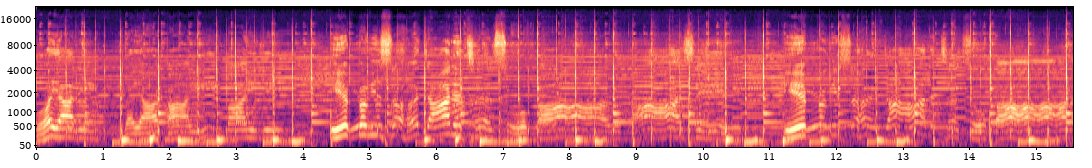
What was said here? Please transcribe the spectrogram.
વયારે ગયા કાઈ બાઈજી. એકવીસ હજાર છસો કાળ એકવીસ હજાર છસો કાળ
